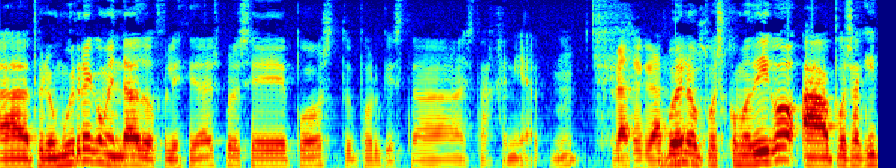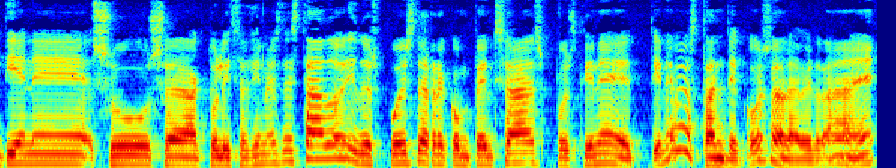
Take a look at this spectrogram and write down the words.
Ah, pero muy recomendado. Felicidades por ese post porque está, está genial. Gracias, gracias. Bueno, pues como digo, ah, pues aquí tiene sus eh, actualizaciones de estado y después de recompensas, pues tiene, tiene bastante cosa, la verdad. ¿eh?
